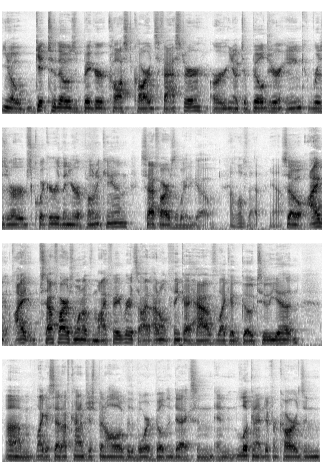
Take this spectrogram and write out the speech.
you know, get to those bigger cost cards faster or you know to build your ink reserves quicker than your opponent can, Sapphire is the way to go. I love that. Yeah. So I, I Sapphire is one of my favorites. I, I don't think I have like a go-to yet. Um, like I said, I've kind of just been all over the board building decks and, and looking at different cards and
